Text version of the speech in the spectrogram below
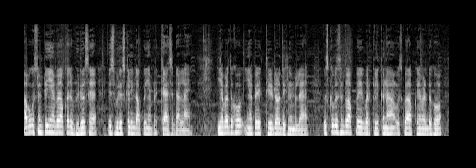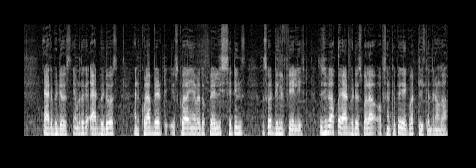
आपको सिंपली यहाँ पर आपका जो वीडियोस है, इस वीडियोस का लिंक आपको यहाँ पर कैसे डालना है? यहाँ पर देखो, यहाँ पर एक थ्री डॉट देखने मिल है। उसके ऊपर सिंपल आपको एक बार क्लिक करना है। उसके बाद आपको यहाँ पर देखो ऐड वीडियोस यहाँ पर देखो ऐड वीडियोस एंड कोलाबरेट उसके बाद यहाँ पर देखो प्ले लिस्ट सेटिंग्स उसके बाद डिलीट प्ले लिस्ट तो इसमें आपको एड वीडियोस वाला ऑप्शन के पे एक बार क्लिक कर देना होगा।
